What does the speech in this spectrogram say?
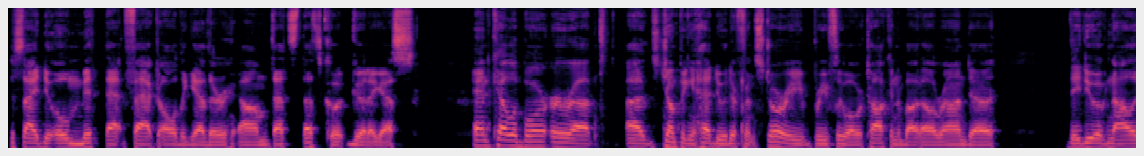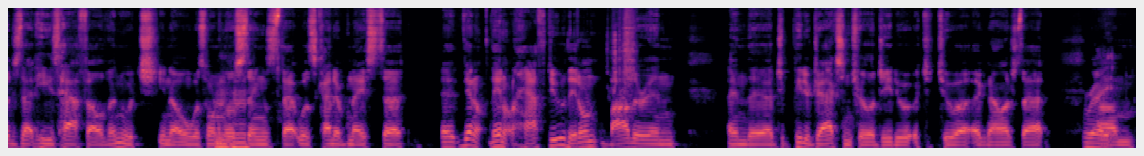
decide to omit that fact altogether. Um, that's that's good, good, I guess. And Celeborn, or uh, uh, jumping ahead to a different story briefly while we're talking about Elrond, uh, they do acknowledge that he's half elven, which you know was one of those things that was kind of nice to. Uh, they don't they don't have to. They don't bother in in the Peter Jackson trilogy to to uh, acknowledge that. right. Um,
